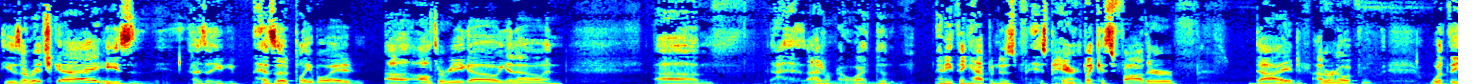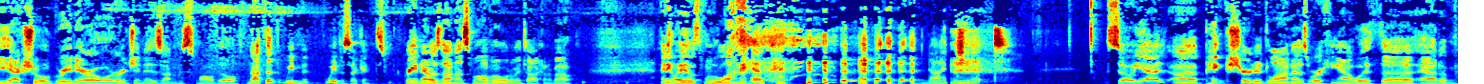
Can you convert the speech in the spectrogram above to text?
he's a rich guy. He's has a has a Playboy uh, alter ego, you know, and um, I, don't know what anything happened. to His his parent, like his father, died. I don't know if, what the actual Green Arrow origin is on Smallville. Not that we wait a second. Green Arrow's not on Smallville. What am I talking about? Anyway, let's move along. Okay. not yet. So yeah, uh, pink shirted Lana is working out with uh, Adam,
